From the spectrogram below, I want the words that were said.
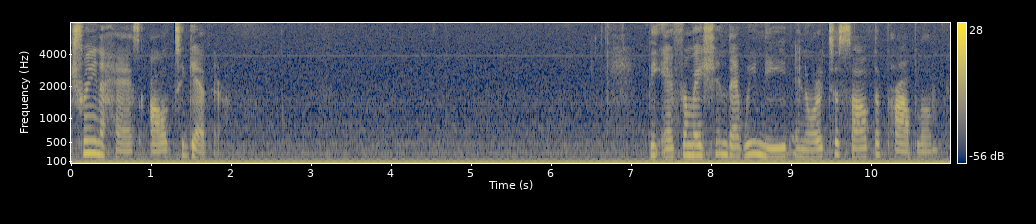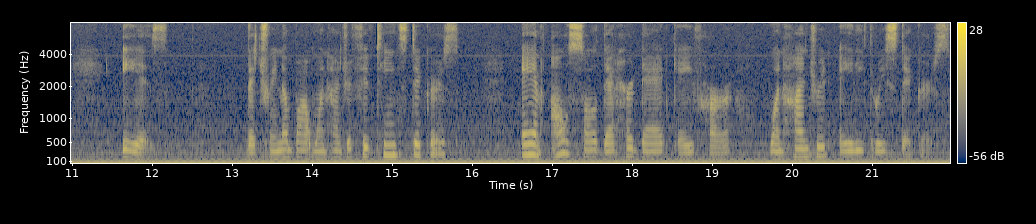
Trina has all together. The information that we need in order to solve the problem is that Trina bought 115 stickers and also that her dad gave her 183 stickers.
